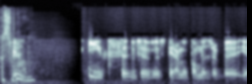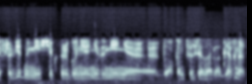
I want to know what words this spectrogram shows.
A słucham. I wspieramy pomysł, żeby jeszcze w jednym mieście, którego nie, nie wymienię, była koncesja za Radia Wnet.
